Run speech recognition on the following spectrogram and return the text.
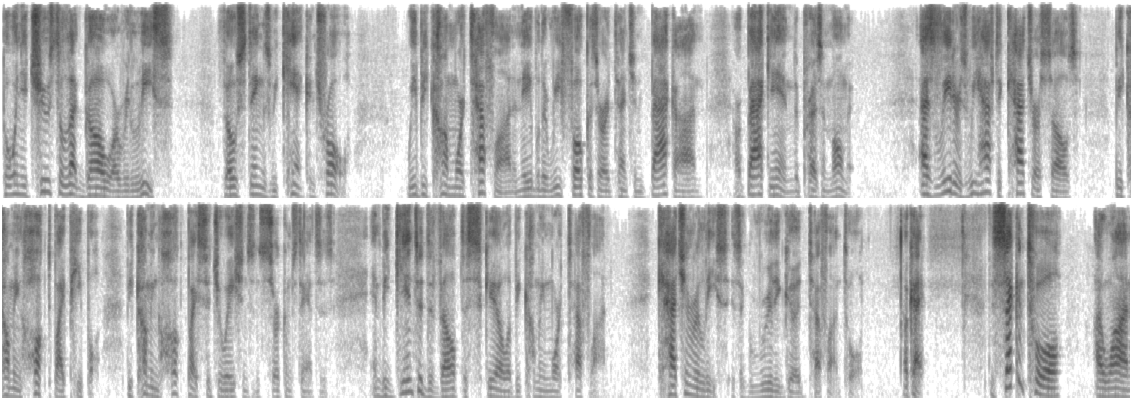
But when you choose to let go or release those things we can't control, we become more Teflon and able to refocus our attention back on or back in the present moment. As leaders, we have to catch ourselves becoming hooked by people, becoming hooked by situations and circumstances, and begin to develop the skill of becoming more Teflon. Catch and release is a really good Teflon tool. Okay, the second tool I want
